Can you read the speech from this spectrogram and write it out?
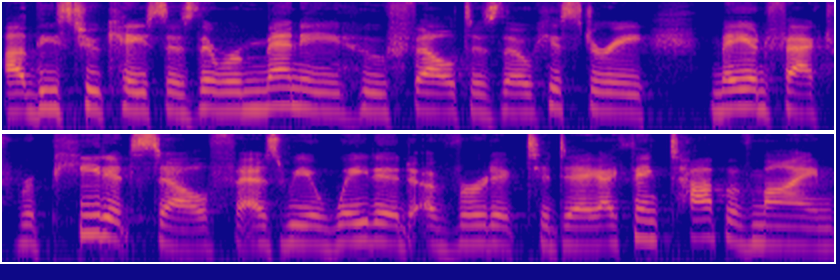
uh, these two cases. There were many who felt as though history may, in fact, repeat itself as we awaited a verdict today. I think top of mind,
